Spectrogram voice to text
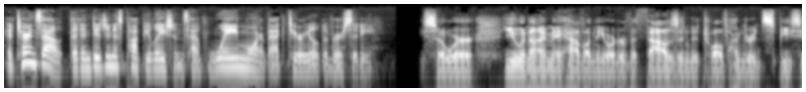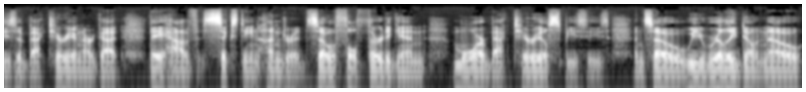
It turns out that indigenous populations have way more bacterial diversity. So, where you and I may have on the order of 1,000 to 1,200 species of bacteria in our gut, they have 1,600. So, a full third again more bacterial species. And so, we really don't know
